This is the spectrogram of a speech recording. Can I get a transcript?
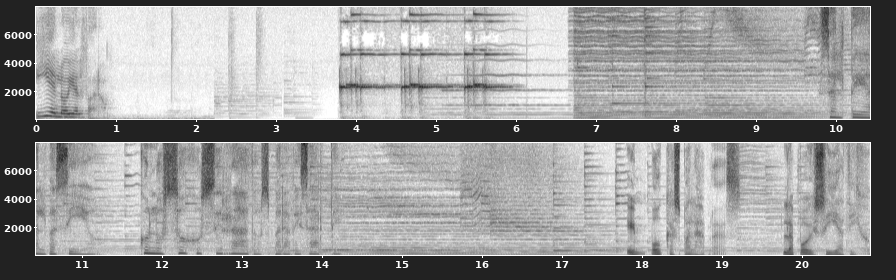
y Eloy Alfaro. Salté al vacío con los ojos cerrados para besarte. En pocas palabras, la poesía dijo.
